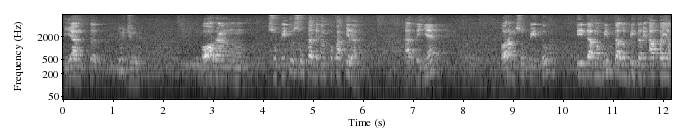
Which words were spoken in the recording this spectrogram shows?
Yang ketujuh, orang sufi itu suka dengan kefakiran. Artinya, orang sufi itu tidak meminta lebih dari apa yang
